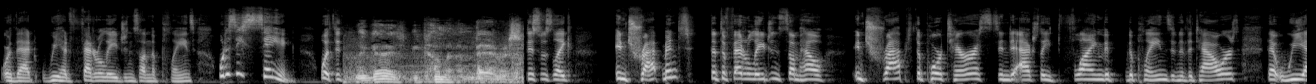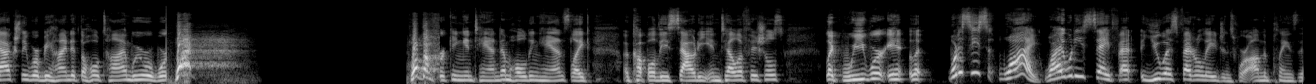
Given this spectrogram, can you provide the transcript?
or that we had federal agents on the planes. What is he saying? What the, the guy's becoming embarrassed. This was like entrapment that the federal agents somehow entrapped the poor terrorists into actually flying the, the planes into the towers, that we actually were behind it the whole time. We were working. What? What the? Working in tandem, holding hands like a couple of these Saudi intel officials. Like we were in. Like, what does he? Why? Why would he say U.S. federal agents were on the planes that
